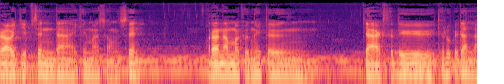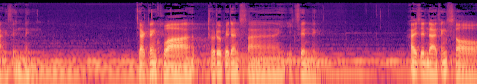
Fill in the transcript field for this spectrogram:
เราหยิบเส้นได้ขึ้นมาสองเส้น เรานำมาขึงให้ตึง จากสะดือทะลุไปด้านหลังเส้นหนึ่ง จากด้านขวาทะลุไปด้านซ้ายอีกเส้นหนึ่ง ให้เส้นได้ทั้งสอง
